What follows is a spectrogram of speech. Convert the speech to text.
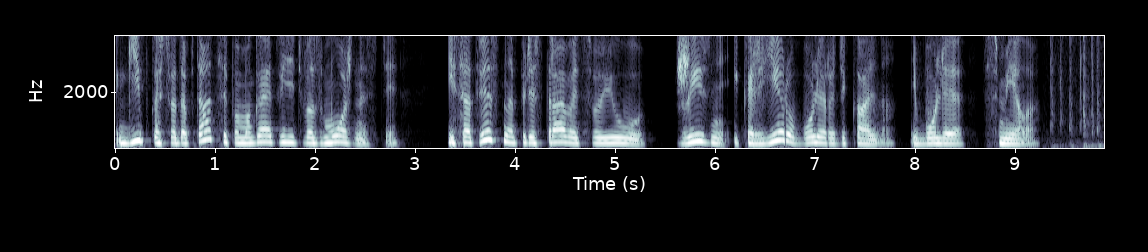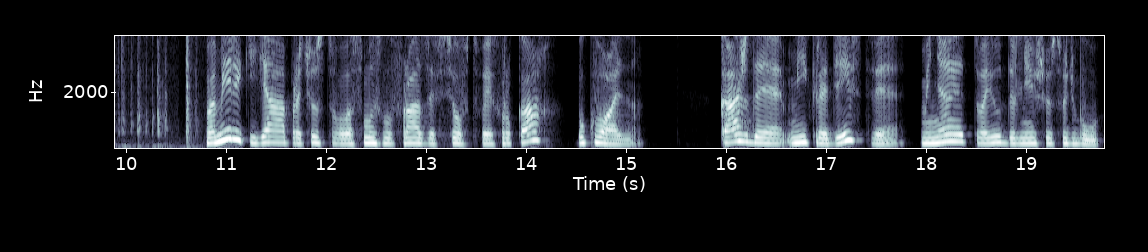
Гибкость в адаптации помогает видеть возможности и, соответственно, перестраивать свою жизнь и карьеру более радикально и более смело. В Америке я прочувствовала смысл фразы «все в твоих руках» буквально. Каждое микродействие меняет твою дальнейшую судьбу.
